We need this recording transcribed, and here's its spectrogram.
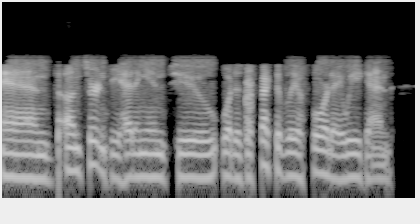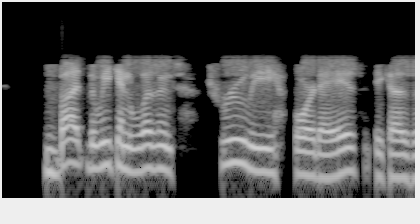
and uncertainty heading into what is effectively a four day weekend. But the weekend wasn't truly four days because,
